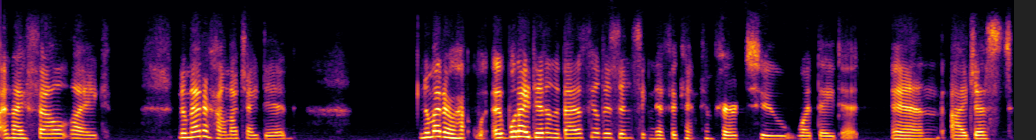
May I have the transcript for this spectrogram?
and I felt like no matter how much I did, no matter how, what I did on the battlefield is insignificant compared to what they did, and I just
